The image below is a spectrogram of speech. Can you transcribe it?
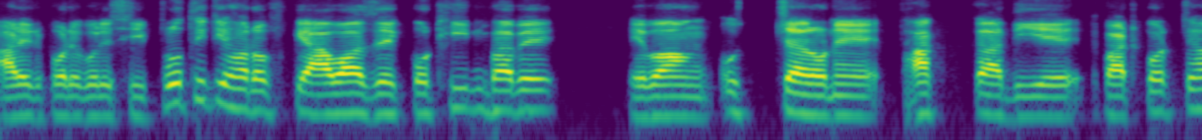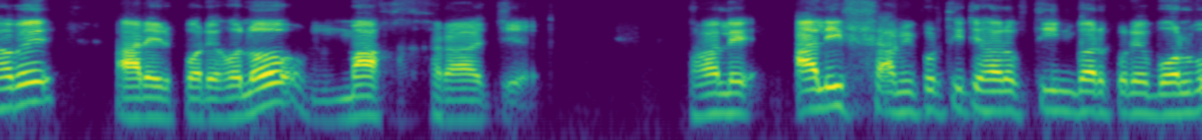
আর এরপরে বলেছি, প্রতিটি হরফকে আওয়াজে কঠিনভাবে এবং উচ্চারণে ধাক্কা দিয়ে পাঠ করতে হবে। আর এরপরে হলো মাখরাজ। তাহলে আলিফ, আমি প্রতিটি হরফ তিনবার করে বলব।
